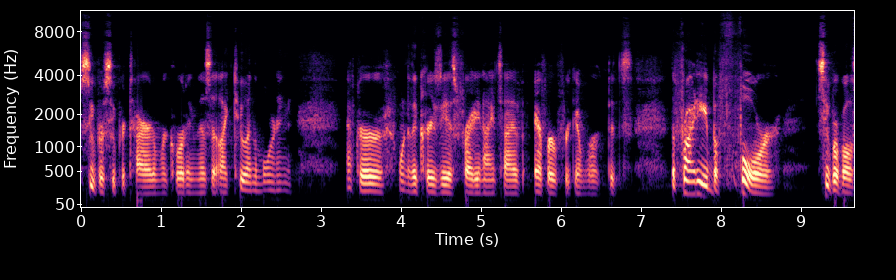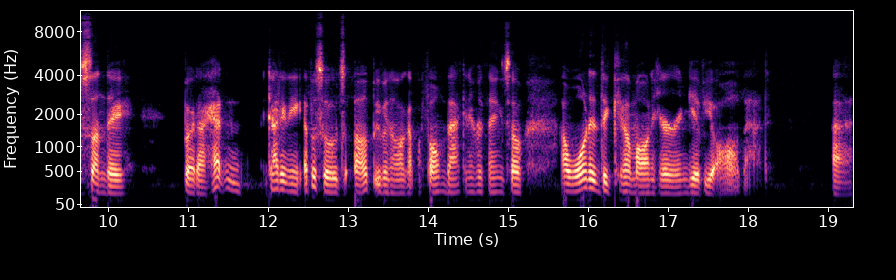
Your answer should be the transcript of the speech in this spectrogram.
super, super tired. I'm recording this at like 2 in the morning after one of the craziest Friday nights I've ever freaking worked. It's the Friday before Super Bowl Sunday, but I hadn't got any episodes up, even though I got my phone back and everything, so I wanted to come on here and give you all that. Uh,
